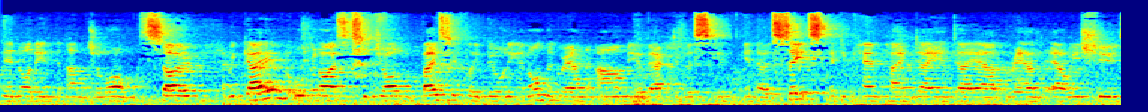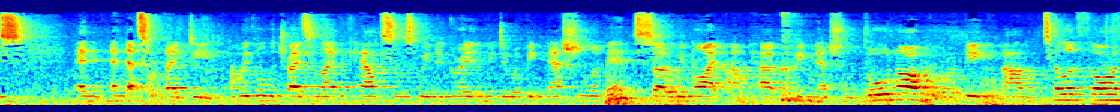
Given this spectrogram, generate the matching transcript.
they're not in um, Geelong. So we gave organisers a job of basically building an on-the-ground army of activists in, in those seats and to campaign day in, day out around our issues and, and that's what they did. With all the trades and labour councils, we'd agree that we do a big national event. So we might um, have a big national door knock or a big um, telethon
